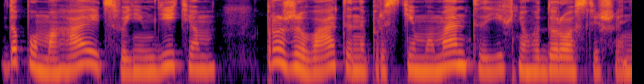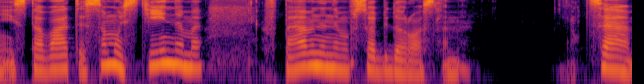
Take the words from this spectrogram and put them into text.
допомагають своїм дітям проживати непрості моменти їхнього дорослішання і ставати самостійними, впевненими в собі дорослими. Це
